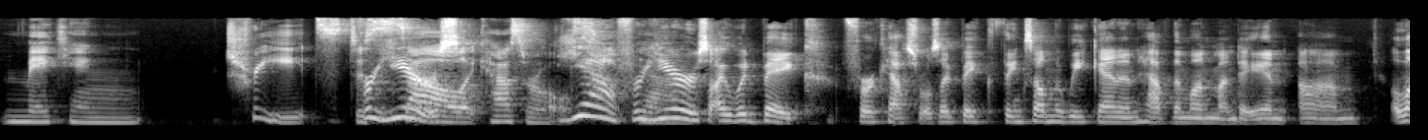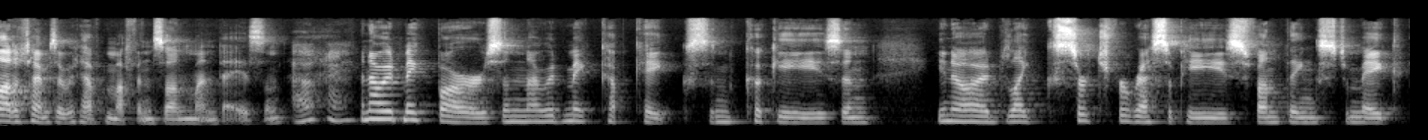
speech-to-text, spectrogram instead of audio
making treats to For years. sell at casseroles. Yeah, for Yeah. years I would bake for casseroles. I'd bake things on the weekend and have them on Monday. And um, a lot of times I would have muffins on Mondays. And, Okay. and I would make bars and I would make cupcakes and cookies. And, you know, I'd like search for recipes, fun things to make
